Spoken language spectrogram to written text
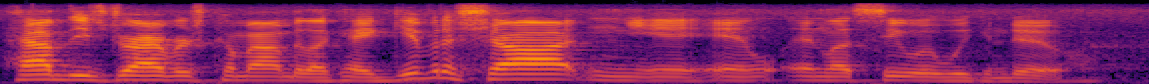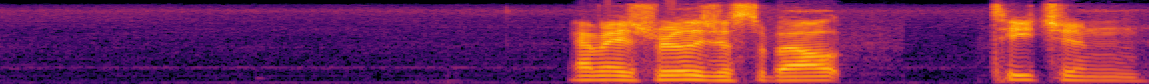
have these drivers come out and be like, hey, give it a shot and and, and let's see what we can do. I mean, it's really just about teaching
